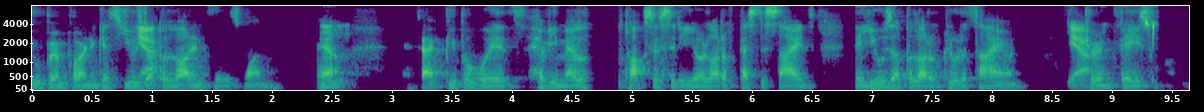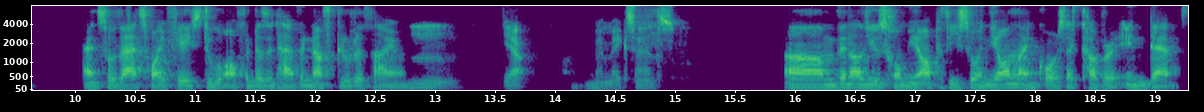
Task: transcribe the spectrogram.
Super important. It gets used yeah. up a lot in phase one. Yeah. Mm. In fact, people with heavy metal toxicity or a lot of pesticides, they use up a lot of glutathione yeah. during phase one. And so that's why phase two often doesn't have enough glutathione. Mm. Yeah, mm-hmm. that makes sense. Um, then I'll use homeopathy. So in the online course, I cover in depth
